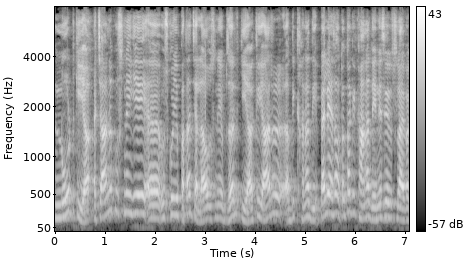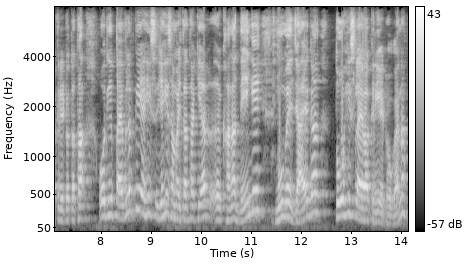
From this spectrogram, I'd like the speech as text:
नोट किया, अचानक उसने ये उसको ये पता चला, उसने ऑब्ज़र्व किया कि यार अभी खाना दे, पहले ऐसा होता था कि खाना देने से स्लाइवा क्रिएट होता था और ये पैवलव भी यही यही समझता था कि यार खाना देंगे, मुँह में जाएगा तो ही स्लाइवा क्रिएट होगा ना।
